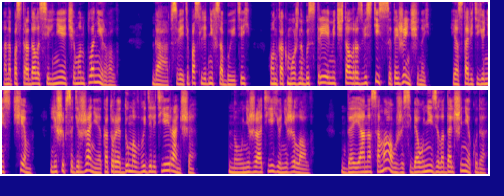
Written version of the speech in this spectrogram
она пострадала сильнее, чем он планировал. Да, в свете последних событий он как можно быстрее мечтал развестись с этой женщиной и оставить ее ни с чем, лишив содержания, которое думал выделить ей раньше. Но унижать ее не желал. Да и она сама уже себя унизила дальше некуда.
